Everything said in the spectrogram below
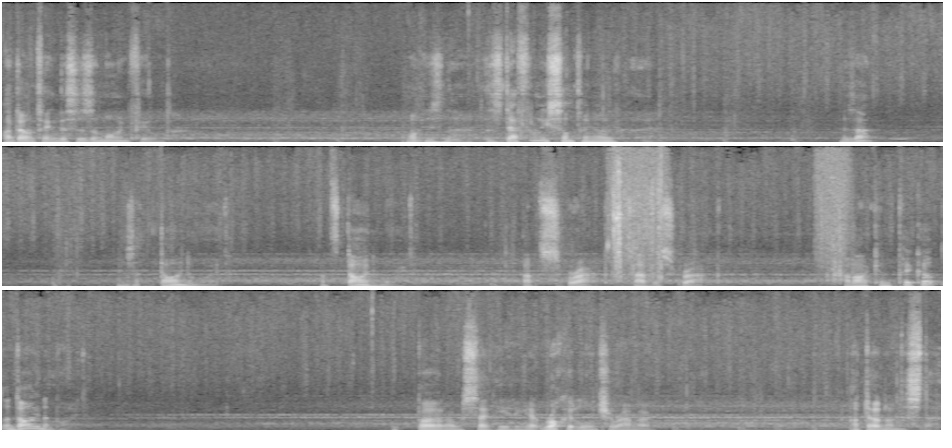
I don't think this is a minefield. What is that? There's definitely something over there. Is that... Is that dynamite? That's dynamite. That's scrap. That is scrap. And I can pick up the dynamite. But I was sent here to get rocket launcher ammo. I don't understand.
